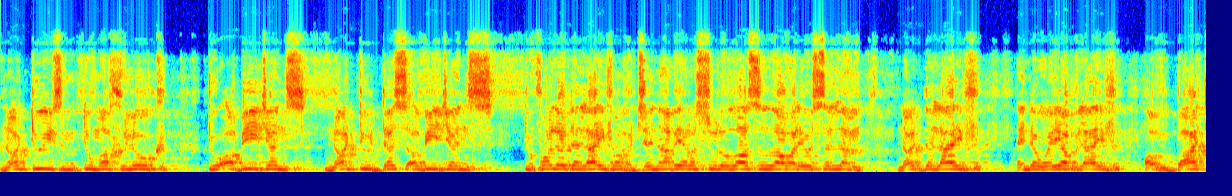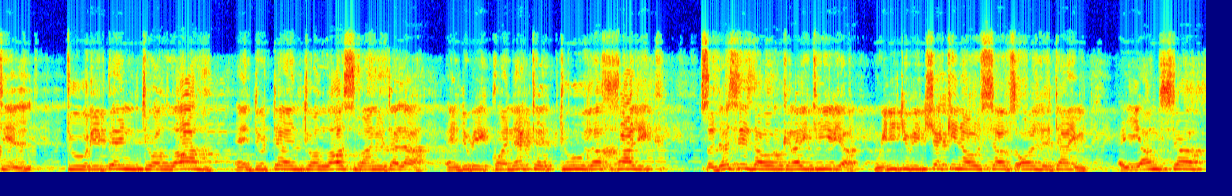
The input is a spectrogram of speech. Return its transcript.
not to his to makhluk, to obedience, not to disobedience to follow the life of Janabi Rasulullah not the life and the way of life of batil, to repent to Allah and to turn to Allah subhanahu wa ta'ala and to be connected to the Khaliq. So this is our criteria. We need to be checking ourselves all the time. A youngster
